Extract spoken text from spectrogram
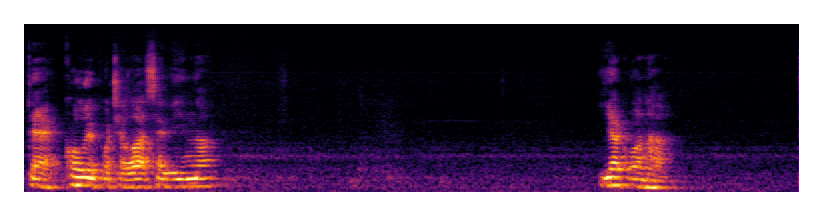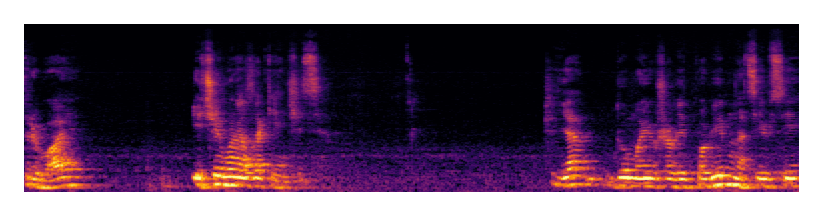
те, коли почалася війна, як вона триває і чим вона закінчиться. Я думаю, що відповім на ці всі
